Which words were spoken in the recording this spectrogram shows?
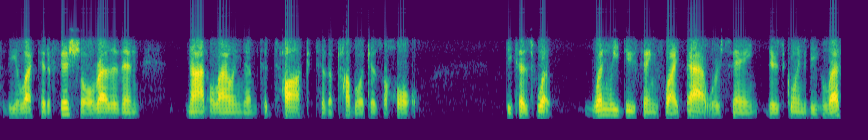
to the elected official rather than not allowing them to talk to the public as a whole. Because what when we do things like that, we're saying there's going to be less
